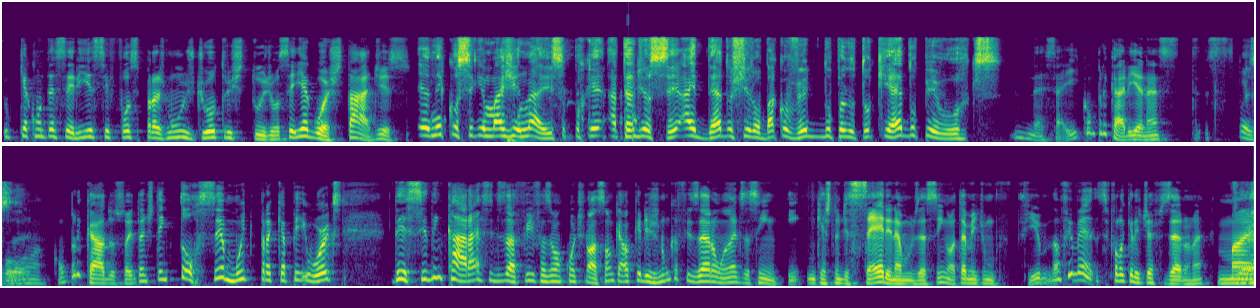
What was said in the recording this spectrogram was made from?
o que aconteceria se fosse para as mãos de outro estúdio? Você ia gostar disso? Eu nem consigo imaginar isso, porque até onde eu sei, a ideia do Shirobako veio do produtor que é do PA Works. Isso aí complicaria, né? Pois Pô, é. Complicado aí. Então a gente tem que torcer muito para que a Payworks decida encarar esse desafio de fazer uma continuação, que é algo que eles nunca fizeram antes, assim, em, questão de série, né, vamos dizer assim, ou até mesmo de um filme. Não, filme você falou que eles já fizeram, né? Mas.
